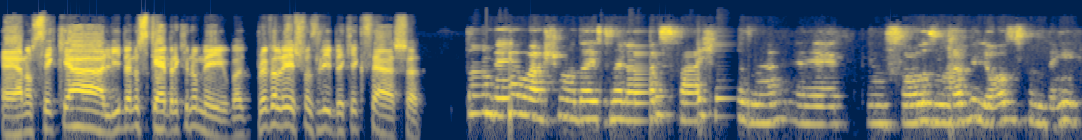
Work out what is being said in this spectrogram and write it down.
É, a não ser que a Líbia nos quebre aqui no meio. Revelations, Líbia, o que, que você acha? Também eu acho uma das melhores faixas, né? É, tem uns solos maravilhosos também.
